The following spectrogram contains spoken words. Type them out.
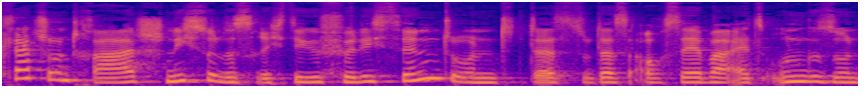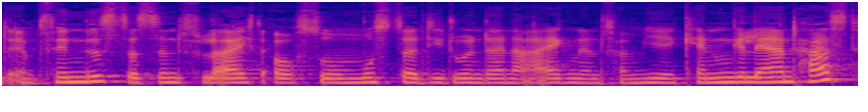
Klatsch und Tratsch nicht so das Richtige für dich sind und dass du das auch selber als ungesund empfindest. Das sind vielleicht auch so Muster, die du in deiner eigenen Familie kennengelernt hast,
